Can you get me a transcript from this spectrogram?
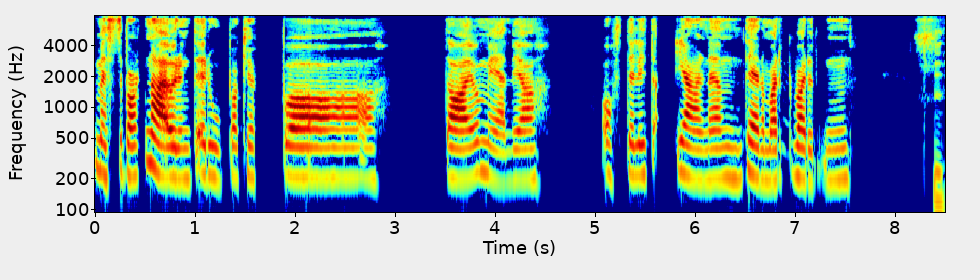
Mesteparten er jo rundt Europacup, og da er jo media ofte litt gjerne en Telemark Varden Mm.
